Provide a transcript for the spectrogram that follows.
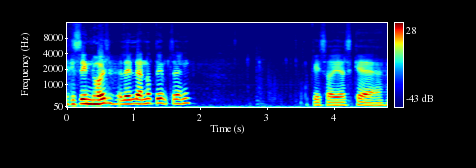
jeg kan se en nøgle eller et eller andet dem til hende. Okay, så jeg skal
